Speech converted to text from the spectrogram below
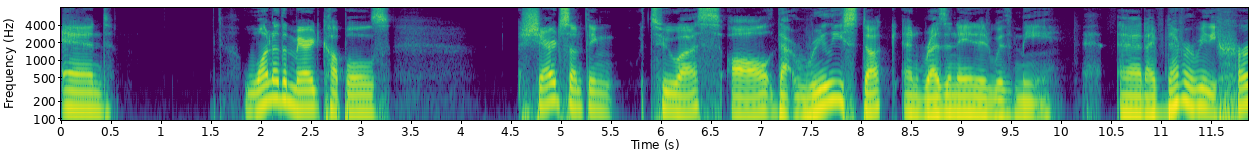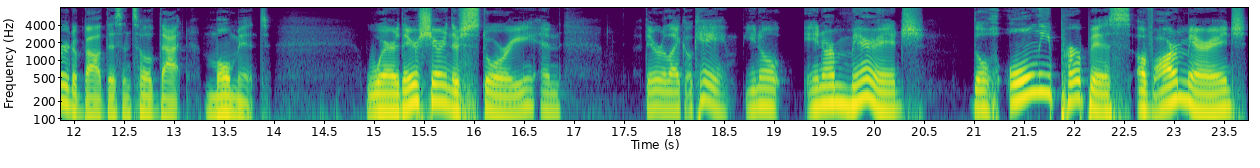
And one of the married couples shared something to us all that really stuck and resonated with me. And I've never really heard about this until that moment where they're sharing their story and they were like, okay, you know, in our marriage, the only purpose of our marriage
